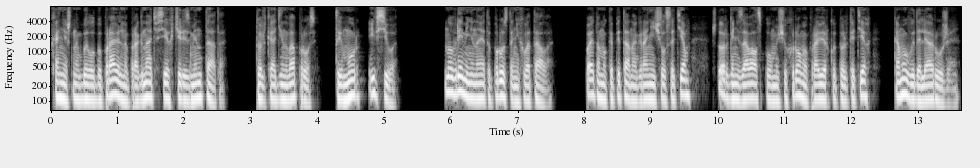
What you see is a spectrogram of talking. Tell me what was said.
Конечно, было бы правильно прогнать всех через ментата. Только один вопрос. Ты Мур и все. Но времени на это просто не хватало. Поэтому капитан ограничился тем, что организовал с помощью хрома проверку только тех, кому выдали оружие.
